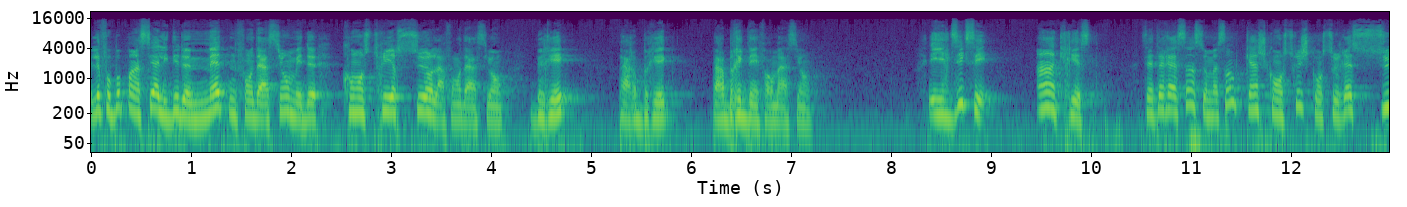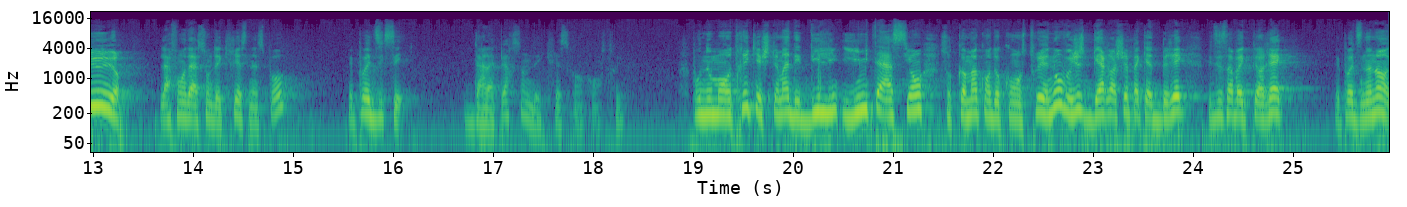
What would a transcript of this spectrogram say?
il ne faut pas penser à l'idée de mettre une fondation, mais de construire sur la fondation, brique par brique par brique d'information. Et il dit que c'est en Christ. C'est intéressant, ça me semble que quand je construis, je construirais sur la fondation de Christ, n'est-ce pas? Mais pas dit que c'est dans la personne de Christ qu'on construit. Pour nous montrer qu'il y a justement des limitations sur comment on doit construire. Nous, on veut juste garocher un paquet de briques et dire ça va être correct. Mais pas dit non, non,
